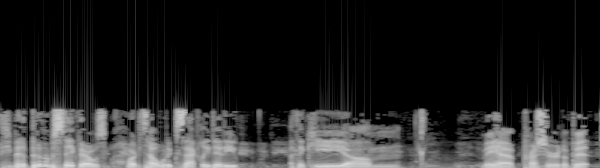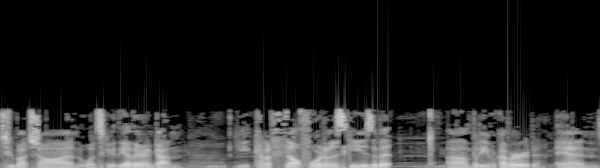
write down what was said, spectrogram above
He made a bit of a mistake there. It was hard to tell what exactly did he. I think he um, may have pressured a bit too much on one ski or the other and gotten. He kind of fell forward on his skis a bit, um, but he recovered and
